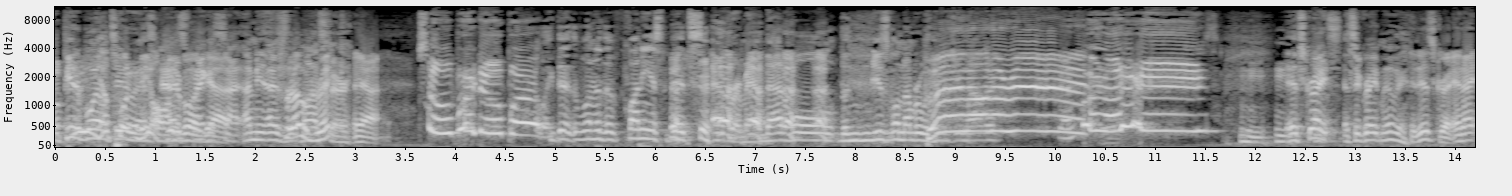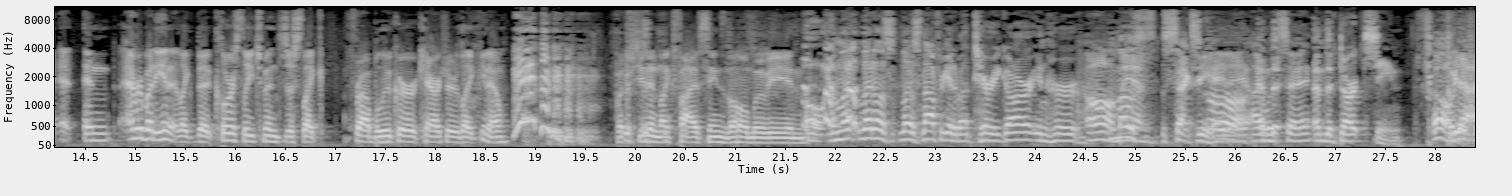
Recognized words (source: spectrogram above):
But Peter You Boyle put too. me As, on. as Peter Boyle, Frankenstein. yeah. I mean, as the Frederick. monster. Yeah. Super duper! Like the, one of the funniest bits ever, man. That whole the musical number with Put Gene on Wilder. the ring. Put on the rings. It's great. It's a great movie. It is great, and I and everybody in it, like the Cloris Leachman's just like Frau Blucher character, like you know, but she's in like five scenes of the whole movie, and Oh, and let, let us let us not forget about Teri Garr in her Oh, most man. sexy heyday. Oh, I and would the, say. And the dart scene. oh yeah.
